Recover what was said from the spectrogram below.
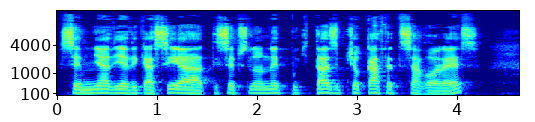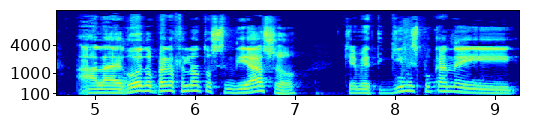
σε μια διαδικασία της EPSILONET που κοιτάζει πιο κάθε τις αγορές. Αλλά εγώ εδώ πέρα θέλω να το συνδυάσω και με την κίνηση που έκανε η...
